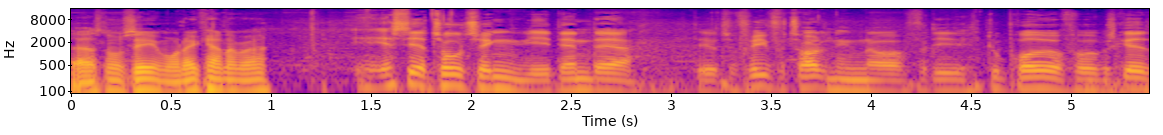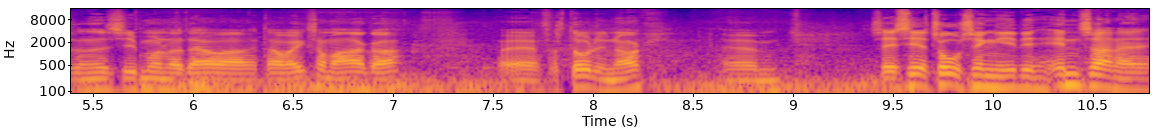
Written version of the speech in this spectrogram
lad os nu se, hvor det kan være. med. Jeg ser to ting i den der. Det er jo til fri fortolkning, når, fordi du prøvede at få besked dernede, Simon, og der var, der var ikke så meget at gøre. Øh, forståeligt nok. Øhm, så jeg ser to ting i det. Enten så, han,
